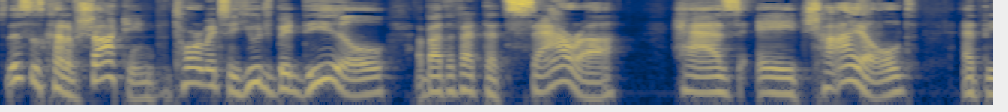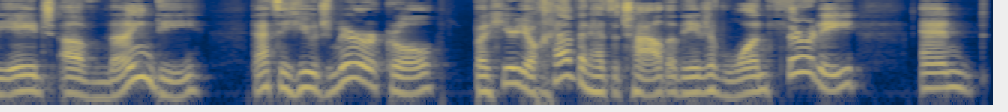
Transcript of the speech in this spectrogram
So this is kind of shocking. The Torah makes a huge big deal about the fact that Sarah has a child at the age of 90. That's a huge miracle. But here Yocheved has a child at the age of 130. And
